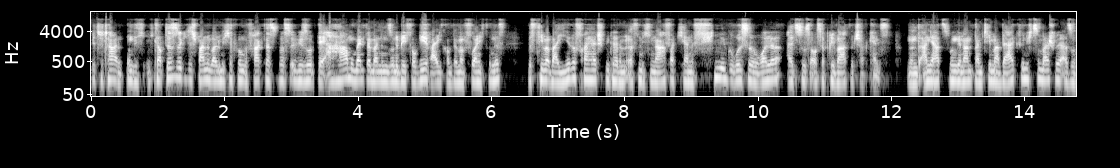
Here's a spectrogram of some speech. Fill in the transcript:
Ja, total. Und ich, ich glaube, das ist wirklich das Spannende, weil du mich ja vorhin gefragt hast, was irgendwie so der Aha-Moment, wenn man in so eine BVG reinkommt, wenn man vorher nicht drin ist. Das Thema Barrierefreiheit spielt halt im öffentlichen Nahverkehr eine viel größere Rolle, als du es aus der Privatwirtschaft kennst. Und Anja hat es vorhin genannt beim Thema Bergkönig zum Beispiel. Also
